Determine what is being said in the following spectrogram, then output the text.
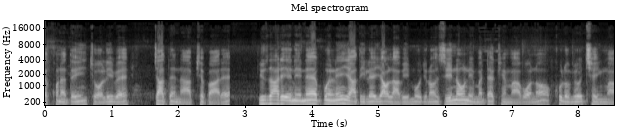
48သိန်းကျော်လေးပဲကြာတင်တာဖြစ်ပါတယ် user တွေအနေနဲ့ပွင့်လင်းရာသီလဲရောက်လာပြီမို့ကျွန်တော်ဈေးနှုန်းတွေမတက်ခင်မှာပေါ့နော်ခုလိုမျိုးအချိန်မှာ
